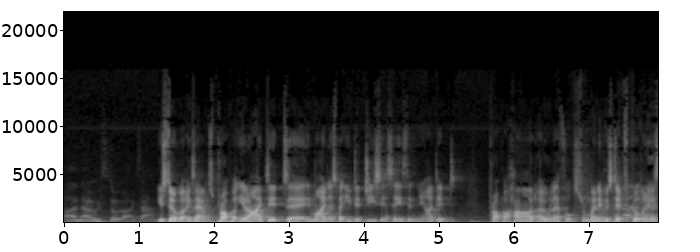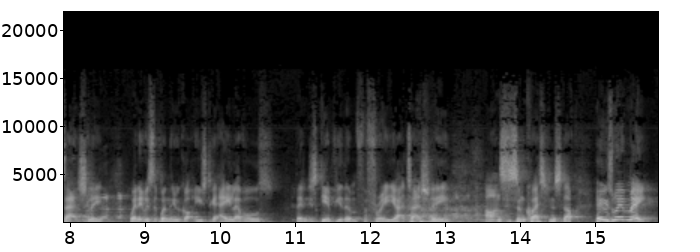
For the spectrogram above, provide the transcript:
Uh, no, we still got exams. You still got exams proper. You know, I did uh, in my. I expect you did GCSEs, didn't you? I did proper hard O levels from when it was difficult. When it was actually when it was when you got used to get A levels. They didn't just give you them for free. You had to actually answer some question stuff. Who's with me?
